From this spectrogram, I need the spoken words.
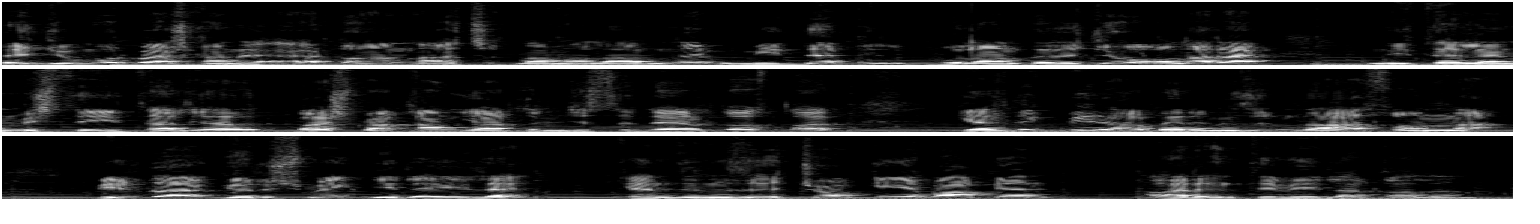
ve Cumhurbaşkanı Erdoğan'ın açıklamalarını mide bulandırıcı olarak nitelenmişti İtalya Başbakan Yardımcısı değerli dostlar. Geldik bir haberimizin daha sonuna bir daha görüşmek dileğiyle kendinize çok iyi bakın. Aren TV ile kalın.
